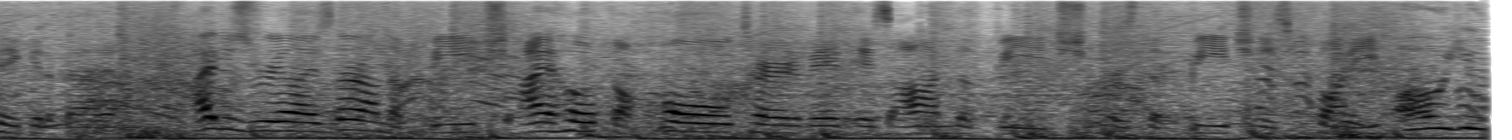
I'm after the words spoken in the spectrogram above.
thinking about it. I just realized they're on the beach. I hope the whole tournament is on the beach, because the beach is funny. Oh, you...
